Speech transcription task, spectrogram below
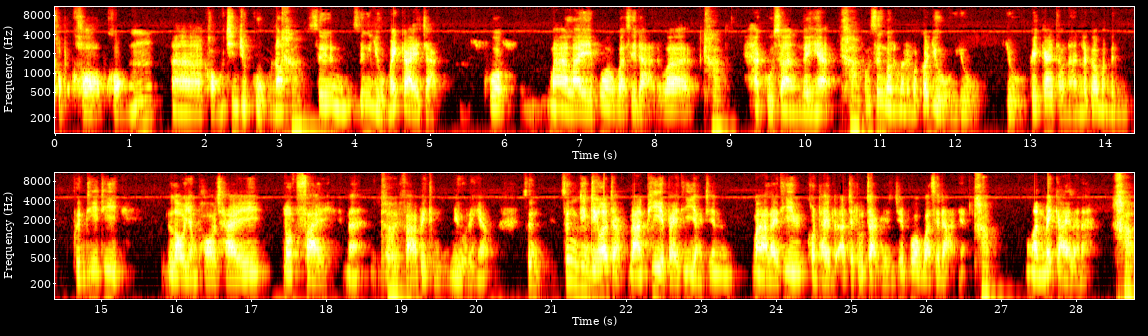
ขอบขอบๆของอาของชินจูกุเนาะครับซึ่งซึ่งอยู่ไม่ไกลจากพวกมหาลัยพวกวาเซดะหรือว่าครับฮากุซันอะไรเงี้ยครับซึ่งมันมันมันก็อยู่อยู่ อยู่ใกล้ๆแถวนั้น แล้วก็มันเป็นพื้นที่ที่เรายังพอใช้รถไฟนะรถไฟฟ้าไปถึงอยู่อะไรเงี้ย ซึ่งซึ่งจริง ๆ แล้วจากร้านพี่ไปที่อย่างเช่นมหาอะไรที่คนไทยอาจจะรู้จักอย่างเช่นพวกวาเซดาเนี่ยครับ มันไม่ไกลแล้วนะครับ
